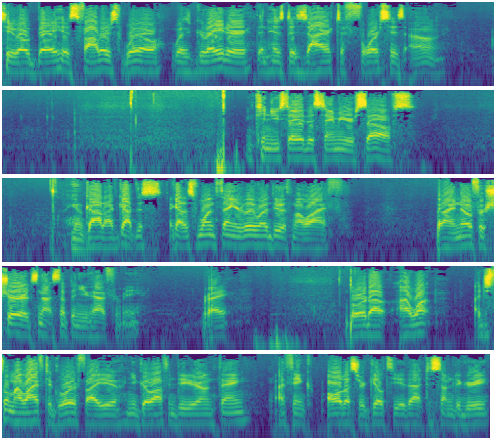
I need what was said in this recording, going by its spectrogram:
to obey his Father's will was greater than his desire to force his own. And can you say the same of yourselves? You know, God, I've got this I got this one thing I really want to do with my life. But I know for sure it's not something you have for me. Right? Lord, I, I want I just want my life to glorify you and you go off and do your own thing. I think all of us are guilty of that to some degree.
